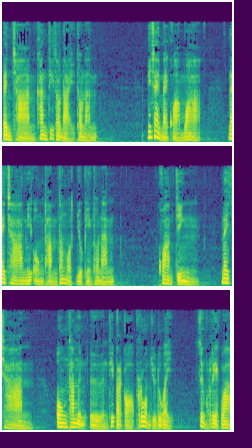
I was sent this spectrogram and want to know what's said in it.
เป็นฌานขั้นที่เท่าใดเท่านั้น ไม่ใช่หมายความว่า ในฌานมีองค์ธรรมทั้งหมดอยู่เพียงเท่านั้น ความจริง ในฌานองค์ธรรมอื่น ๆ ที่ประกอบร่วมอยู่ด้วย ซึ่งเรียกว่า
